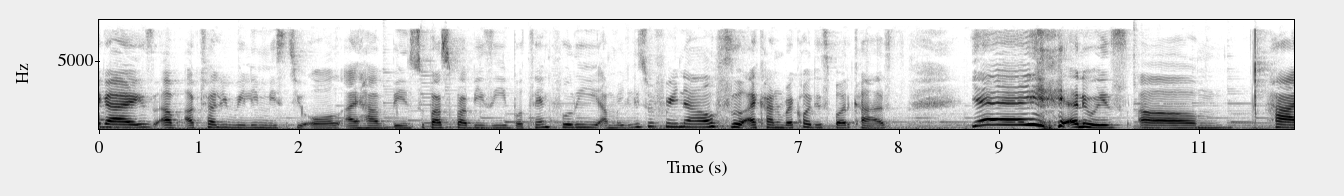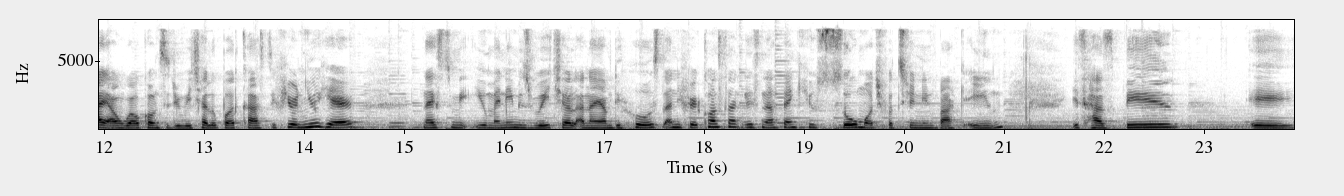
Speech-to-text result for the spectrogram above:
guys, I've actually really missed you all. I have been super super busy, but thankfully I'm a little free now, so I can record this podcast. Yay! Anyways, um hi and welcome to the Rachel podcast. If you're new here, nice to meet you. My name is Rachel and I am the host. And if you're a constant listener, thank you so much for tuning back in. It has been a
